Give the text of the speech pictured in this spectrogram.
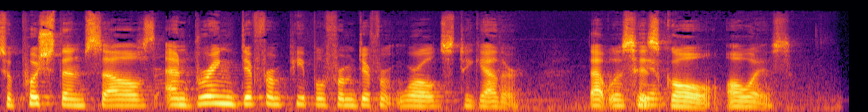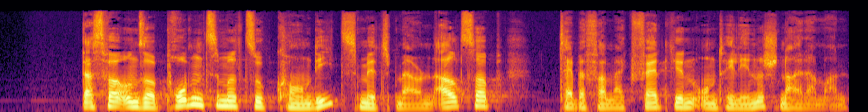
to push themselves and bring different people from different worlds together. That was his Yeah. goal always. Das war unser Probenzimmer zu Candide mit Maren Alsop, Tabitha McFadden und Helene Schneidermann.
